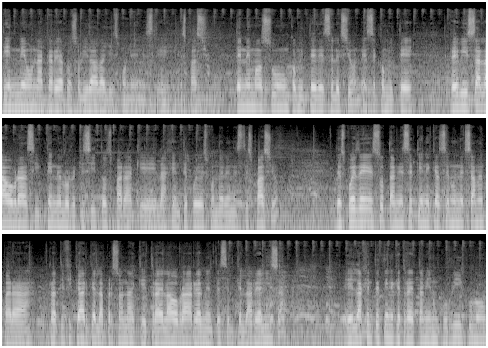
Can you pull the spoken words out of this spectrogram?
tiene una carrera consolidada y expone en este espacio. Tenemos un comité de selección, ese comité revisa la obra si tiene los requisitos para que la gente pueda exponer en este espacio. Después de eso también se tiene que hacer un examen para ratificar que la persona que trae la obra realmente es el que la realiza. Eh, la gente tiene que traer también un currículum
